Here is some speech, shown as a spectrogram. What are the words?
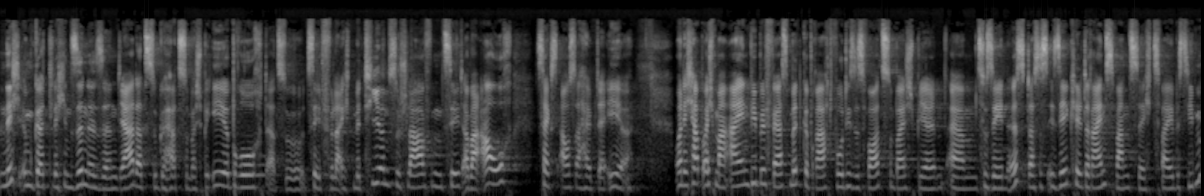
nicht im göttlichen Sinne sind. Ja, dazu gehört zum Beispiel Ehebruch, dazu zählt vielleicht mit Tieren zu schlafen, zählt aber auch Sex außerhalb der Ehe. Und ich habe euch mal einen Bibelvers mitgebracht, wo dieses Wort zum Beispiel ähm, zu sehen ist. Das ist Ezekiel 23, 2 bis 7.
